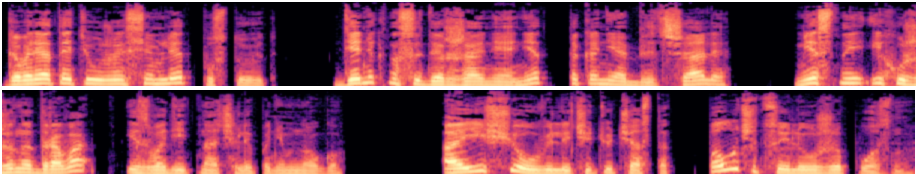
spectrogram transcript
Говорят, эти уже семь лет пустуют. Денег на содержание нет, так они обветшали. Местные их уже на дрова изводить начали понемногу. А еще увеличить участок получится или уже поздно?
